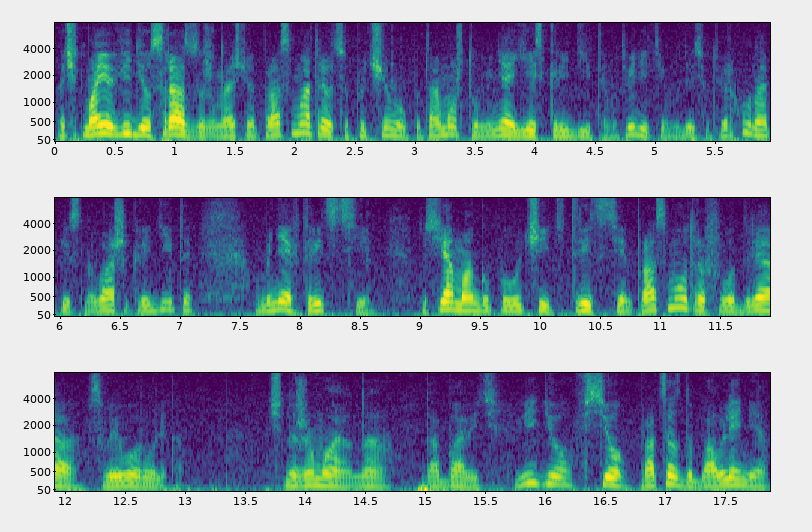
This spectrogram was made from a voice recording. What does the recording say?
Значит, мое видео сразу же начнет просматриваться. Почему? Потому что у меня есть кредиты. Вот видите, вот здесь вот вверху написано «Ваши кредиты». У меня их 37. То есть я могу получить 37 просмотров вот для своего ролика. Значит, нажимаю на добавить видео. Все, процесс добавления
